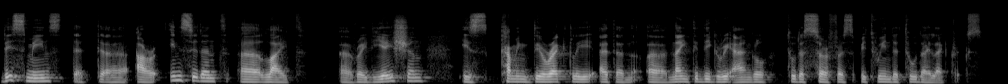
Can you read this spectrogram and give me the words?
This means that uh, our incident uh, light uh, radiation is coming directly at a uh, 90 degree angle to the surface between the two dielectrics.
